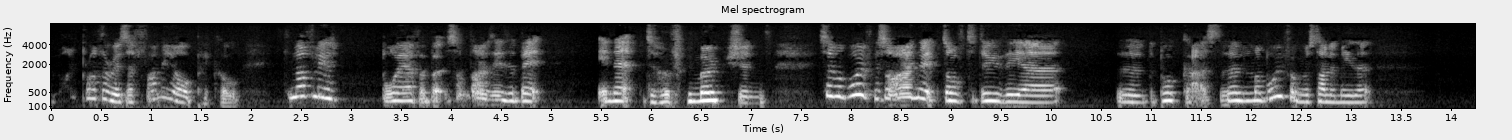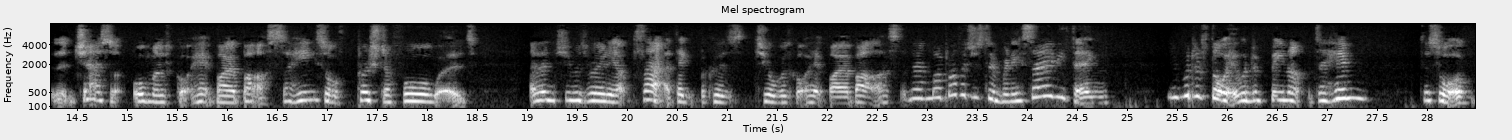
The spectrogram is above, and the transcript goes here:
my brother is a funny old pickle. He's the loveliest boy ever, but sometimes he's a bit inept of emotions. So my boyfriend, so I nipped off to do the uh, the, the podcast, and then my boyfriend was telling me that that Jess almost got hit by a bus, so he sort of pushed her forward and then she was really upset, I think, because she almost got hit by a bus. And then my brother just didn't really say anything. You would have thought it would have been up to him to sort of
